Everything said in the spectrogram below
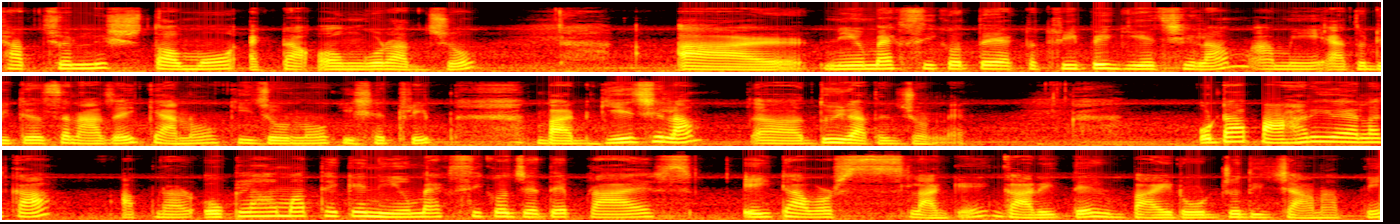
সাতচল্লিশতম একটা অঙ্গরাজ্য। আর নিউ মেক্সিকোতে একটা ট্রিপে গিয়েছিলাম। আমি এত ডিটেলসে না যাই কেন, কী জন্য, কিসের ট্রিপ বাট গিয়েছিলাম দুই রাতের জন্যে। ওটা পাহাড়ি এলাকা, আপনার ওকলাহোমা থেকে নিউ মেক্সিকো যেতে প্রায় এইট আওয়ার্স লাগে গাড়িতে বাই রোড যদি যান আপনি।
